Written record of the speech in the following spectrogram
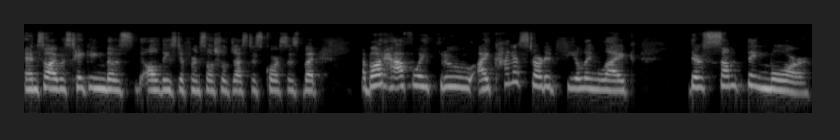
And so I was taking those, all these different social justice courses. But about halfway through, I kind of started feeling like, there's something more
